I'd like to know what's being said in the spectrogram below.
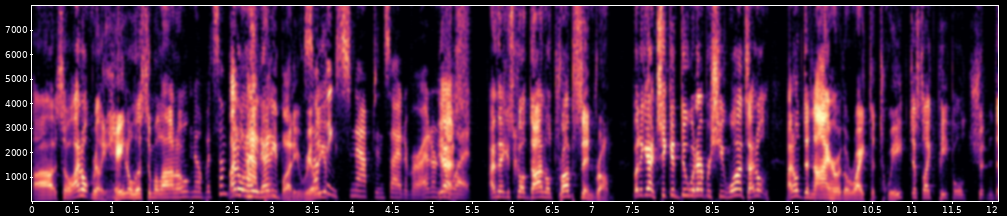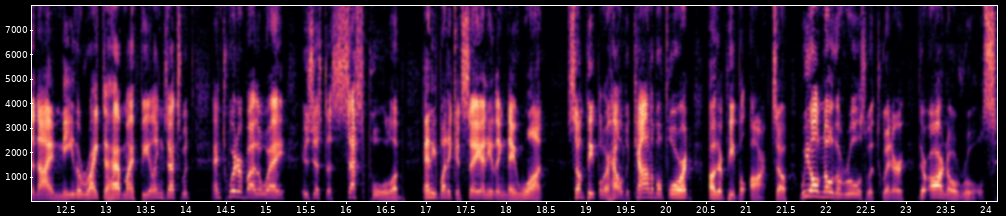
Uh, so I don't really hate Alyssa Milano. No, but something I don't hate anybody really. Something snapped inside of her. I don't yes, know what. I think it's called Donald Trump syndrome. But again, she can do whatever she wants. I don't I don't deny her the right to tweet, just like people shouldn't deny me the right to have my feelings. That's what and Twitter, by the way, is just a cesspool of anybody can say anything they want. Some people are held accountable for it, other people aren't. So we all know the rules with Twitter. There are no rules.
